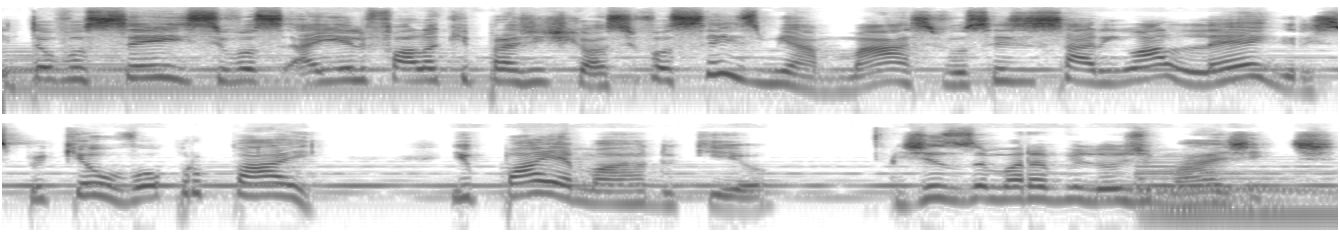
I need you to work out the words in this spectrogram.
Então vocês, se você, aí ele fala aqui pra gente que ó, se vocês me amassem, vocês estariam alegres porque eu vou para o Pai. E o Pai é maior do que eu. Jesus é maravilhoso demais, gente.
